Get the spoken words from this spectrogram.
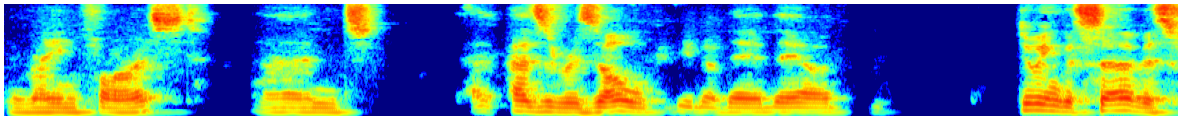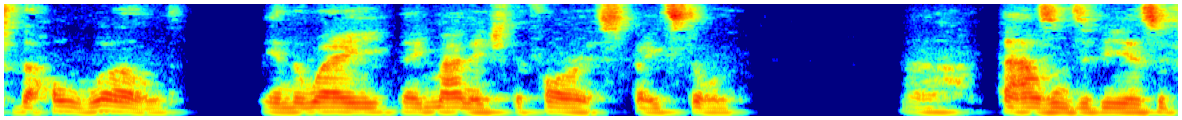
the rainforest. And as a result, you know, they, they are doing the service for the whole world in the way they manage the forest based on uh, thousands of years of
